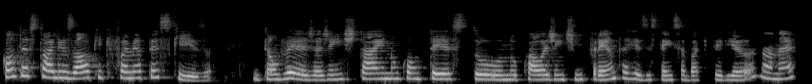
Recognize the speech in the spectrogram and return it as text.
contextualizar o que, foi minha pesquisa. Então, veja, a gente está em um contexto no qual a gente enfrenta a resistência bacteriana, né?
